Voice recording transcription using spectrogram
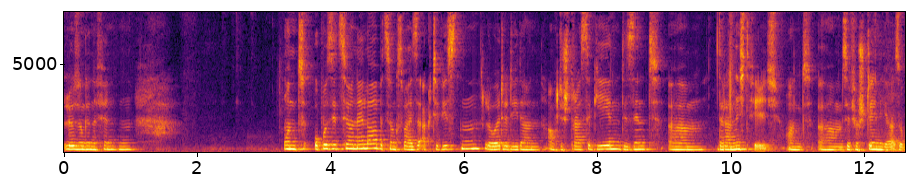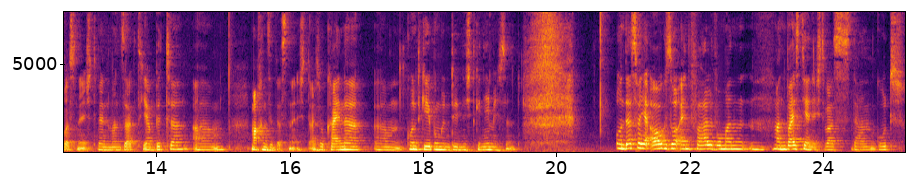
Lösungen finden. Und Oppositioneller bzw. Aktivisten, Leute, die dann auf die Straße gehen, die sind ähm, daran nicht fähig. Und ähm, sie verstehen ja sowas nicht, wenn man sagt, ja bitte ähm, machen Sie das nicht. Also keine ähm, Kundgebungen, die nicht genehmigt sind. Und das war ja auch so ein Fall, wo man, man weiß ja nicht, was dann gut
